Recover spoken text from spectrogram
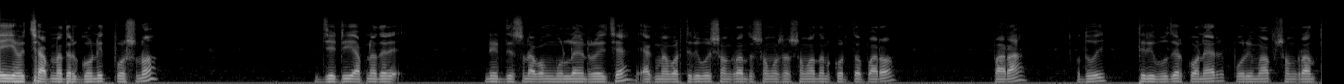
এই হচ্ছে আপনাদের গণিত প্রশ্ন, যেটি আপনাদের নির্দেশনা এবং মূল্যায়ন রয়েছে। এক নম্বর, ত্রিভুজ সংক্রান্ত সমস্যার সমাধান করতে পারো। পারা। দুই, ত্রিভুজের কোণের পরিমাপ সংক্রান্ত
